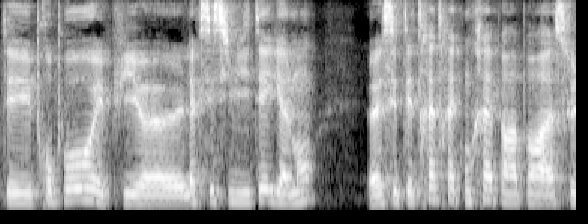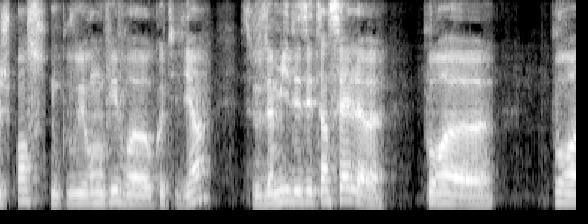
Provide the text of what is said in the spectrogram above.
tes propos et puis euh, l'accessibilité également. C'était très très concret par rapport à ce que je pense nous pouvions vivre au quotidien. Ça nous a mis des étincelles pour pour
